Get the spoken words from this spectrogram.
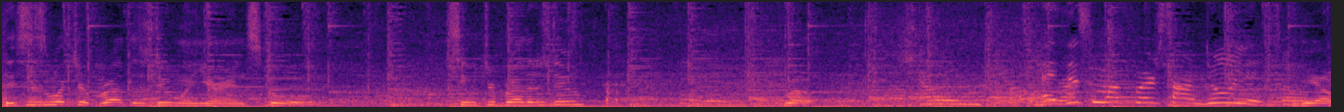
this is what your brothers do when you're in school. See what your brothers do? Look. Hey, this is my first time doing this, so Yeah,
